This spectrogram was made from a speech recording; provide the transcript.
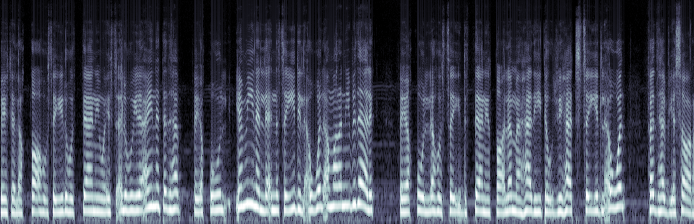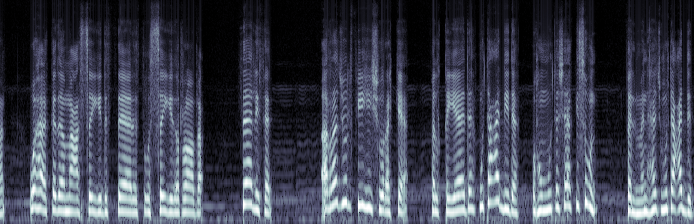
فيتلقاه سيده الثاني ويسأله إلى أين تذهب؟ فيقول يمينا لأن سيدي الأول أمرني بذلك. فيقول له السيد الثاني طالما هذه توجيهات السيد الأول فاذهب يسارا. وهكذا مع السيد الثالث والسيد الرابع. ثالثا الرجل فيه شركاء فالقيادة متعددة وهم متشاكسون فالمنهج متعدد.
